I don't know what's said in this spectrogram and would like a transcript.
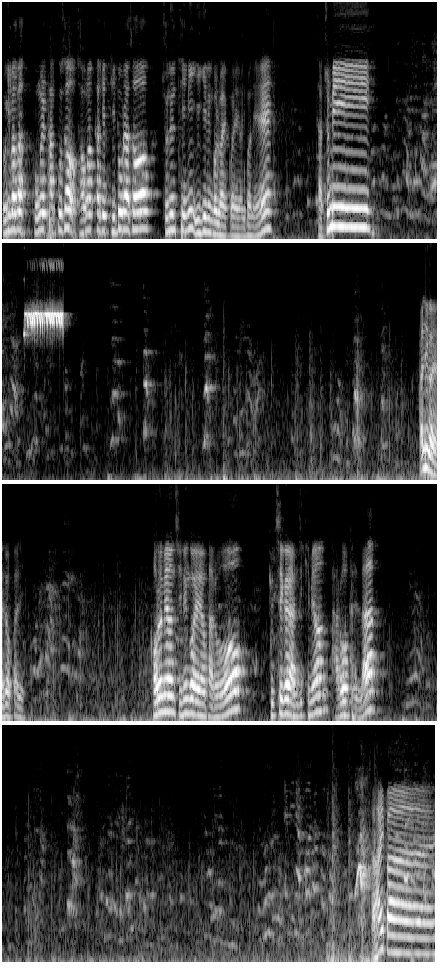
여기 봐봐. 공을 바꾸서 정확하게 뒤돌아서 주는 팀이 이기는 걸로 할 거예요, 이번에. 자, 준비. 빨리 가야죠, 빨리. 걸으면 지는 거예요, 바로. 규칙을 안 지키면 바로 탈락. 자, 하이파이.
